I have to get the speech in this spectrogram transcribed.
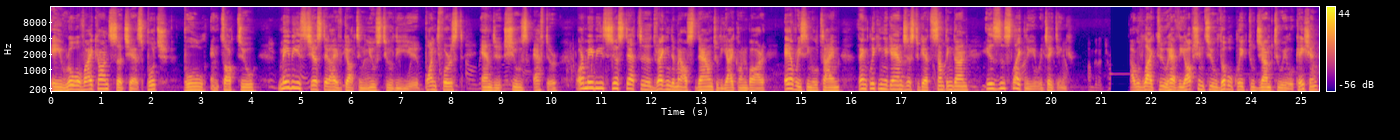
a row of icons such as push, pull and talk to. Maybe it's just that I've gotten used to the uh, point first and choose after, or maybe it's just that uh, dragging the mouse down to the icon bar every single time, then clicking again just to get something done is slightly irritating. I would like to have the option to double click to jump to a location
